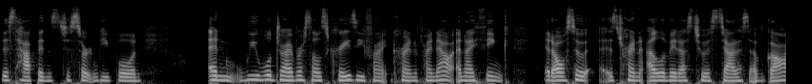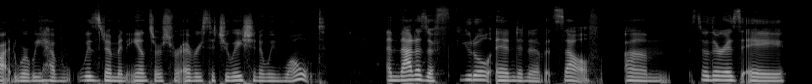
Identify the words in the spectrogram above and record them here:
this happens to certain people and and we will drive ourselves crazy find, trying to find out. And I think it also is trying to elevate us to a status of God where we have wisdom and answers for every situation and we won't. And that is a futile end in and of itself. Um, so there is a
